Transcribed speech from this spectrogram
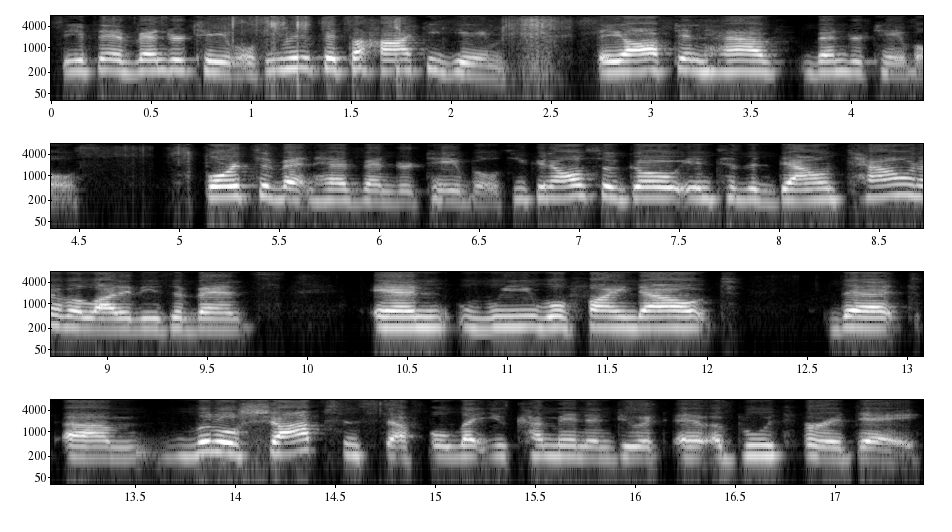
See if they have vendor tables. Even if it's a hockey game, they often have vendor tables. Sports event have vendor tables. You can also go into the downtown of a lot of these events and we will find out that um, little shops and stuff will let you come in and do a, a booth for a day.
